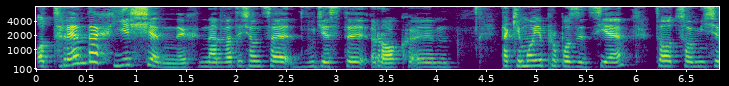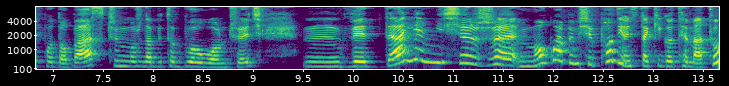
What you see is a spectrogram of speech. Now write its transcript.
o trendach jesiennych na 2020 rok? Takie moje propozycje, to co mi się podoba, z czym można by to było łączyć. Wydaje mi się, że mogłabym się podjąć takiego tematu,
